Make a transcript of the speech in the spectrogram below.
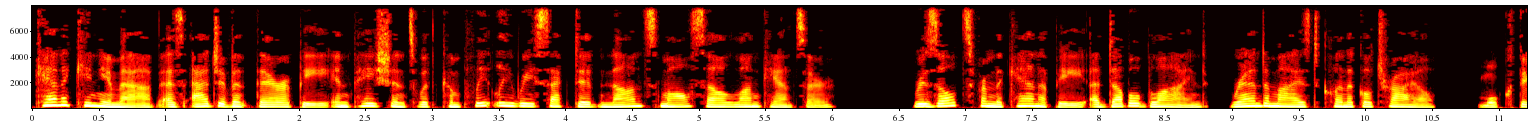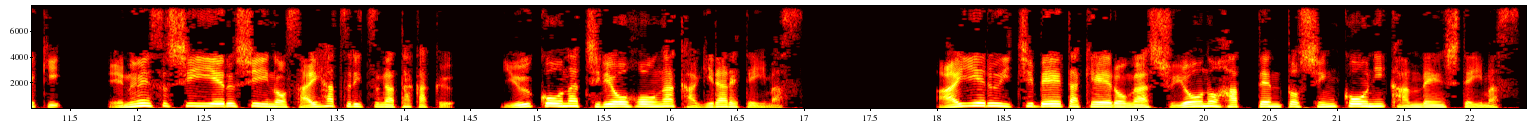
Canakinumab as adjuvant therapy in patients with completely resected non-small cell lung cancer. Results from the Canopy a double-blind, randomized clinical trial. 目的、NSCLC の再発率が高く、有効な治療法が限られています。IL1β 経路が腫瘍の発展と進行に関連しています。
